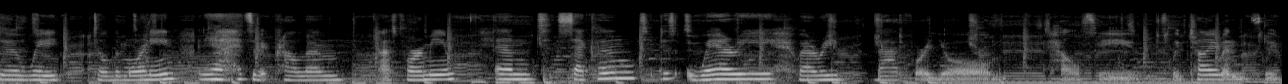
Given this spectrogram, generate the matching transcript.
to wait till the morning. And yeah it's a big problem as for me. And second it is very very bad for your healthy sleep time and sleep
